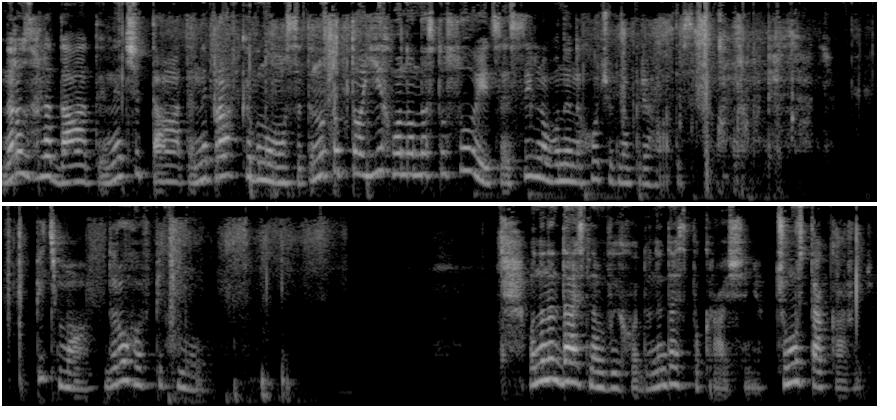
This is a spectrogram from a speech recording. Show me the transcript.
Не розглядати, не читати, не правки вносити. Ну, тобто їх воно не стосується, і сильно вони не хочуть напрягатися. Пітьма. Дорога в пітьму. Воно не дасть нам виходу, не дасть покращення. Чомусь так кажуть.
